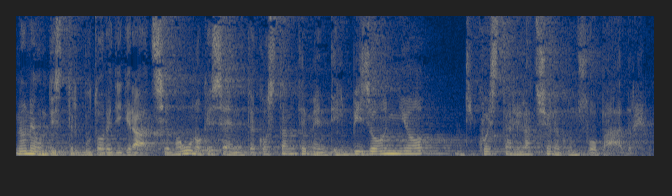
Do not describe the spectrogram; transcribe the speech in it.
non è un distributore di grazie, ma uno che sente costantemente il bisogno di questa relazione con suo Padre.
